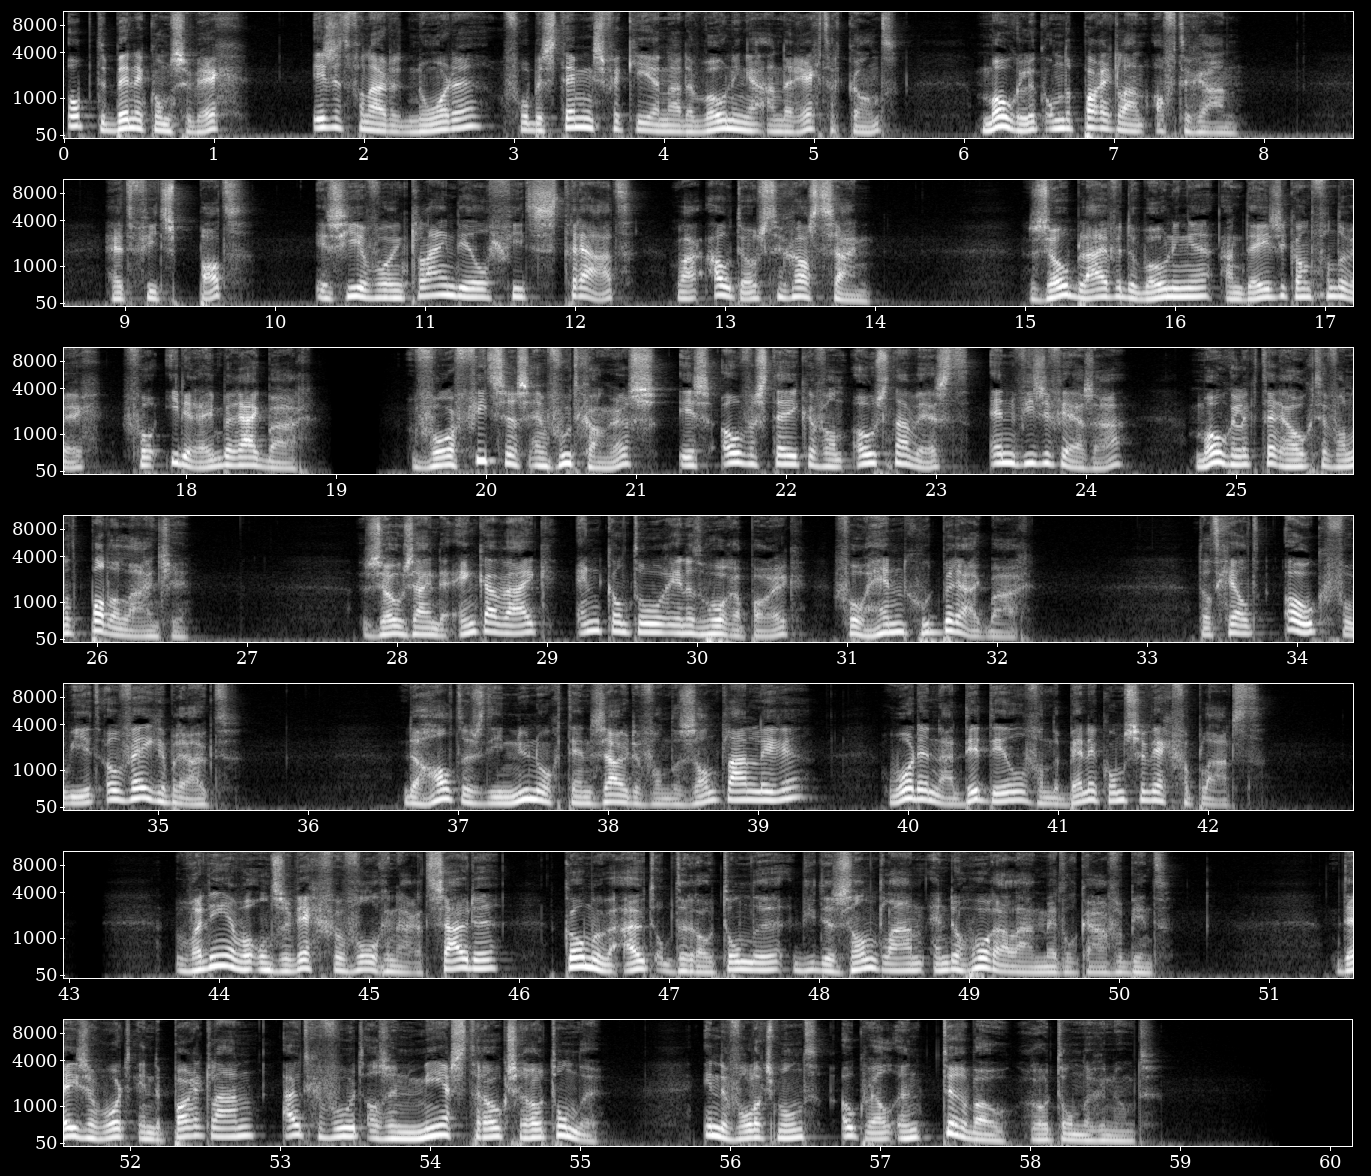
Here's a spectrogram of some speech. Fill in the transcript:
Op de Bennekomse weg is het vanuit het noorden voor bestemmingsverkeer naar de woningen aan de rechterkant mogelijk om de Parklaan af te gaan. Het fietspad is hier voor een klein deel fietsstraat waar auto's te gast zijn. Zo blijven de woningen aan deze kant van de weg voor iedereen bereikbaar. Voor fietsers en voetgangers is oversteken van oost naar west en vice versa mogelijk ter hoogte van het paddenlaantje. Zo zijn de Enkawijk en kantoren in het Horapark voor hen goed bereikbaar. Dat geldt ook voor wie het OV gebruikt. De haltes die nu nog ten zuiden van de Zandlaan liggen, worden naar dit deel van de Bennekomse weg verplaatst. Wanneer we onze weg vervolgen naar het zuiden, komen we uit op de rotonde die de Zandlaan en de Horalaan met elkaar verbindt. Deze wordt in de Parklaan uitgevoerd als een meerstrooks rotonde, in de volksmond ook wel een turbo-rotonde genoemd.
